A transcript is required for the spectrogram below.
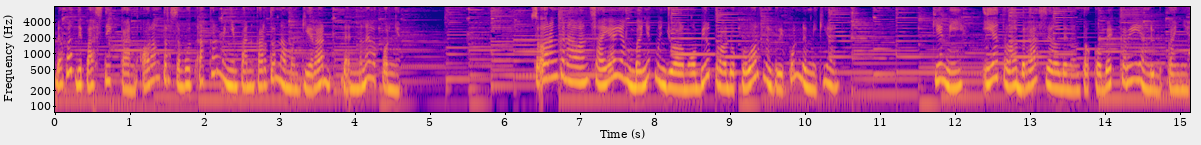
dapat dipastikan orang tersebut akan menyimpan kartu nama Gerard dan menelponnya. Seorang kenalan saya yang banyak menjual mobil produk luar negeri pun demikian. Kini, ia telah berhasil dengan toko bakery yang dibukanya.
